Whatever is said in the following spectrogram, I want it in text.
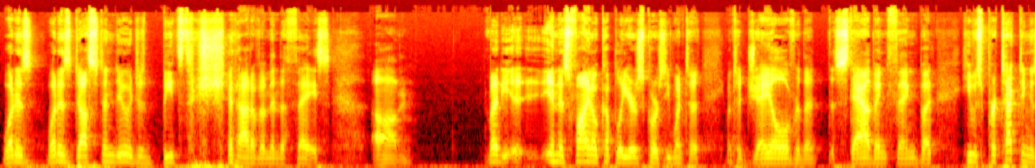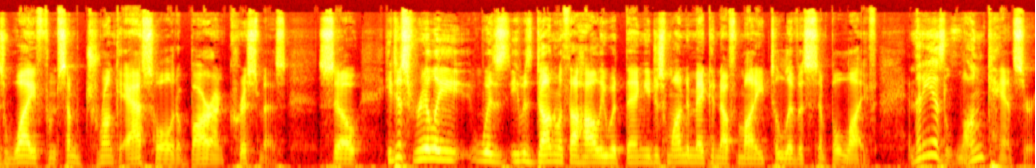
what is what does Dustin do? He just beats the shit out of him in the face. Um, but in his final couple of years, of course, he went to went to jail over the, the stabbing thing. But he was protecting his wife from some drunk asshole at a bar on Christmas. So he just really was he was done with the Hollywood thing. He just wanted to make enough money to live a simple life. And then he has lung cancer.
